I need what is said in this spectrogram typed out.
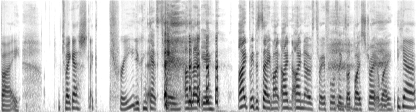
buy? Do I get like three? You can get three. I'll let you. I'd be the same. I, I I know of three or four things I'd buy straight away. Yeah.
